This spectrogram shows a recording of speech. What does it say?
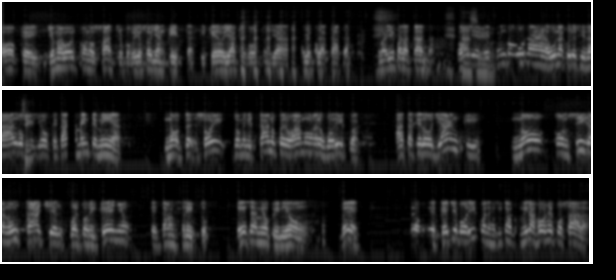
Ok, yo me voy con los Astros porque yo soy yanquista y quiero ya que Boston ya vaya para la casa. Vaya para la casa. Oye, eh, tengo una, una curiosidad, algo Sí. que yo, que está en mente mía. No, te- soy dominicano, pero amo a los boricuas. Hasta que los Yankees no consigan un catcher puertorriqueño, están fritos. Esa es mi opinión. Ve, el catcher boricua necesita... Mira Jorge Posada.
